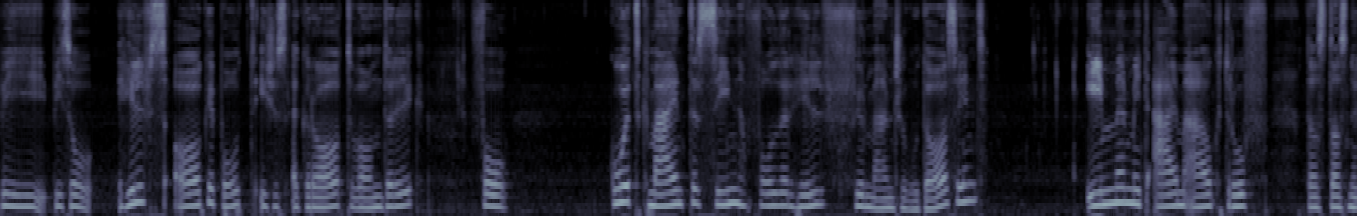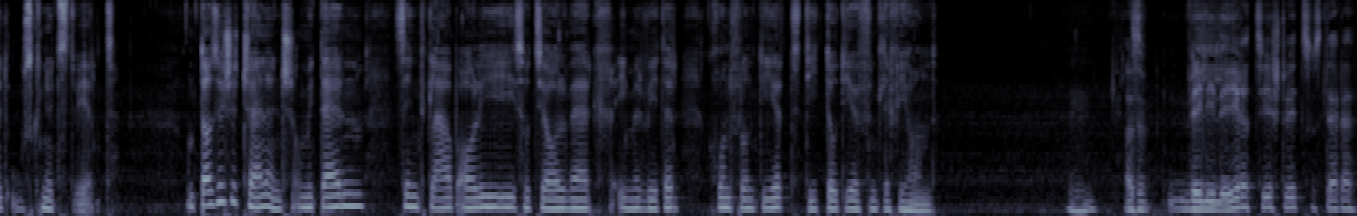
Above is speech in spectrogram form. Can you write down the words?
bei, bei so Hilfsangebot ist es eine Gratwanderung von gut gemeinter, sinnvoller Hilfe für Menschen, die da sind. Immer mit einem Auge darauf, dass das nicht ausgenutzt wird. Und das ist eine Challenge. Und mit dem sind, glaube ich, alle Sozialwerke immer wieder konfrontiert, die die öffentliche Hand. Mhm. Also, welche Lehren ziehst du jetzt aus dieser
